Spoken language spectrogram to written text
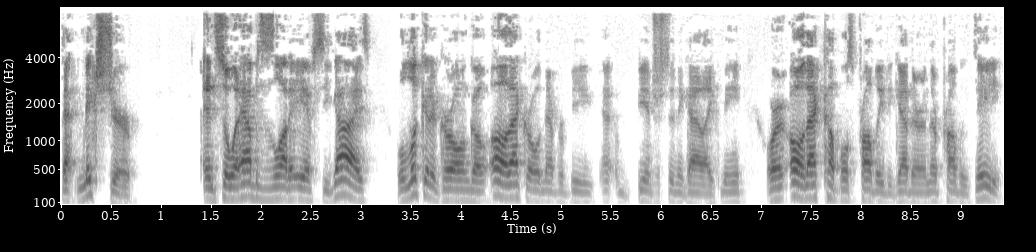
that mixture. And so what happens is a lot of AFC guys will look at a girl and go, "Oh, that girl will never be uh, be interested in a guy like me," or "Oh, that couple's probably together and they're probably dating."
